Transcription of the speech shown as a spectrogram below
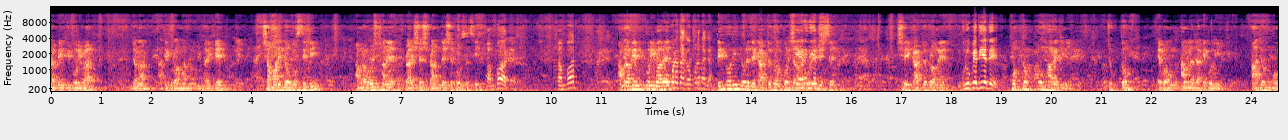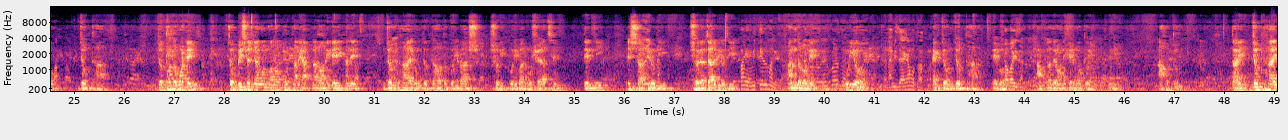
আমরা বিএনপি পরিবার জনাব আতিকুর রহমান রবি ভাইকে। সম্মানিত উপস্থিতি আমরা অনুষ্ঠানের প্রায় শেষ প্রান্তে এসে পৌঁছেছি। সম্পদ সম্পদ। আমরা বিএনপি পরিবারের দীর্ঘদিন ধরে যে কার্যক্রম পরিচালনা করে এসেছে সেই কার্যক্রমে গ্রুপে দিয়ে দে। প্রত্যক্ষভাবে তিনি যুক্ত এবং আমরা যাকে বলি আজন্ম যোদ্ধা। যোদ্ধা তো বটেই চব্বিশের যেমন গণ অভ্যুত্থানে আপনারা অনেকে এখানে যোদ্ধা এবং যোদ্ধাহত পরিবার শহীদ পরিবার বসে আছেন তেমনি এরশাদ বিরোধী স্বৈরাচার বিরোধী আন্দোলনে উনিও একজন যোদ্ধা এবং আপনাদের অনেকের মতোই উনি আহত। তাই যোদ্ধাই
